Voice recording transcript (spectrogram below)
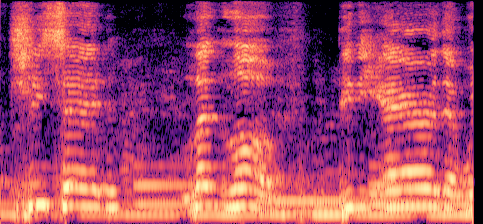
She said, let love be the air that we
